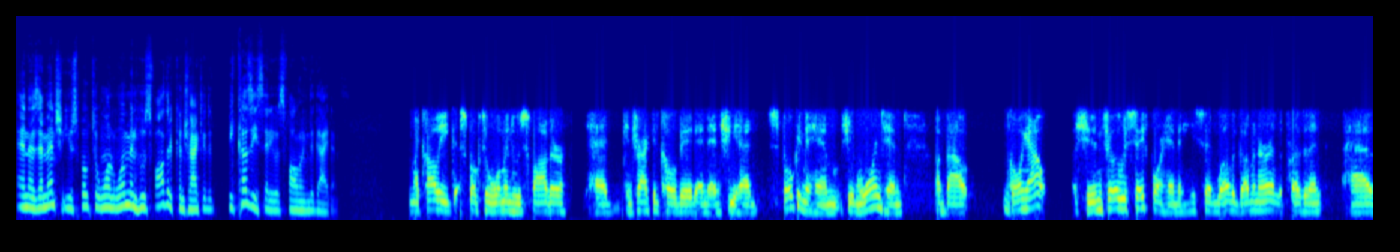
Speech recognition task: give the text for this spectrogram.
And as I mentioned, you spoke to one woman whose father contracted it because he said he was following the guidance. My colleague spoke to a woman whose father had contracted COVID and, and she had spoken to him. She had warned him about going out she didn't feel it was safe for him. And he said, well, the governor and the president have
